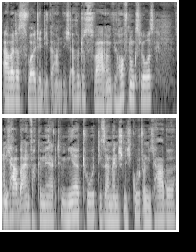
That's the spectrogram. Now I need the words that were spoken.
Aber das wollte die gar nicht. Also das war irgendwie hoffnungslos. Und ich habe einfach gemerkt, mir tut dieser Mensch nicht gut und ich habe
